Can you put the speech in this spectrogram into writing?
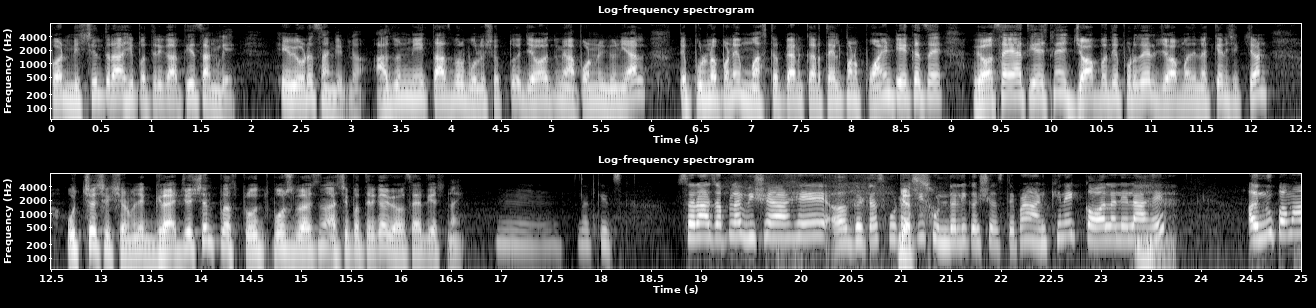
पण निश्चिंत राहा ही पत्रिका अति चांगली आहे. हे एवढं सांगितलं. अजून मी एक तासभर बोलू शकतो. जेव्हा तुम्ही अपॉइंटमेंट घेऊन याल ते पूर्णपणे मास्टर प्लॅन करता येईल. पण पॉईंट एकच आहे व्यवसायात यश नाही जॉबमध्ये पुढे जाईल. जॉबमध्ये नक्की आणि शिक्षण उच्च शिक्षण म्हणजे ग्रॅज्युएशन प्लस पोस्ट ग्रॅज्युएशन अशी पत्रिका व्यवसायात यश नाही. नक्कीच. सर आज आपला विषय आहे घटस्फोटाची Yes. कुंडली कशी असते. पण आणखीन एक कॉल आलेला आहे. अनुपमा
